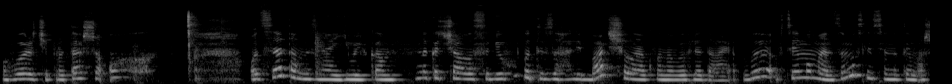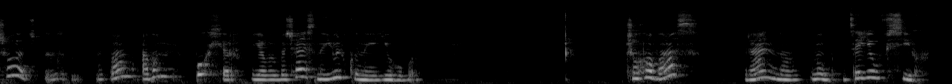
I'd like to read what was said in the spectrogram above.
говорячи про те, що ох, оце там, не знаю, Юлька накачала собі губи, ти взагалі бачила, як вона виглядає. Ви в цей момент замисліться над тим, а що вам, а вам не похер, я вибачаюсь на Юльку, на її губи. Чого вас реально, ну, це є у всіх.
